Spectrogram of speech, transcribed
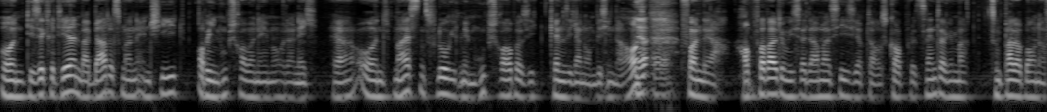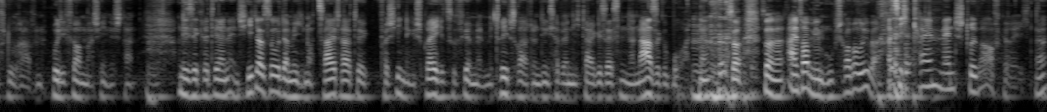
Und die Sekretärin bei Bertelsmann entschied, ob ich einen Hubschrauber nehme oder nicht. Ja? Und meistens flog ich mit dem Hubschrauber, Sie kennen sich ja noch ein bisschen da aus, Ja, ja. von der Hauptverwaltung, wie es ja damals hieß, ich habe daraus Corporate Center gemacht, zum Paderborner Flughafen, wo die Firmenmaschine stand. Und die Sekretärin entschied das so, damit ich noch Zeit hatte, verschiedene Gespräche zu führen mit dem Betriebsrat und ich habe ja nicht da gesessen in der Nase gebohrt, ne? so, sondern einfach mit dem Hubschrauber rüber. Hat sich kein Mensch drüber aufgeregt. Ne?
